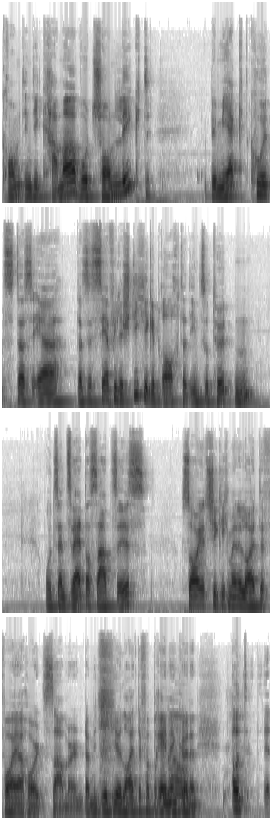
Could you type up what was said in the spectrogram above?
kommt in die Kammer, wo John liegt, bemerkt kurz, dass er, dass es sehr viele Stiche gebraucht hat, ihn zu töten. Und sein zweiter Satz ist: So, jetzt schicke ich meine Leute Feuerholz sammeln, damit wir die Leute verbrennen Genau. können. Und äh,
